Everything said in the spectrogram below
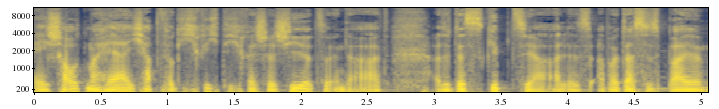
hey, schaut mal her, ich habe wirklich richtig recherchiert, so in der Art. Also das gibt's ja alles, aber das ist bei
